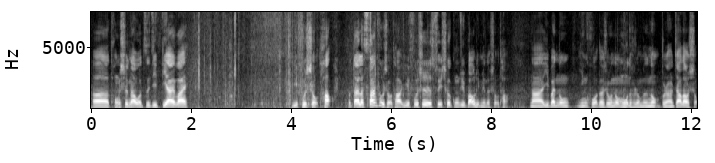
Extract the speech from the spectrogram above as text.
呃，同时呢，我自己 DIY 一副手套。我带了三副手套，一副是随车工具包里面的手套，那一般弄引火的时候、弄木头的时候能弄，不然扎到手。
